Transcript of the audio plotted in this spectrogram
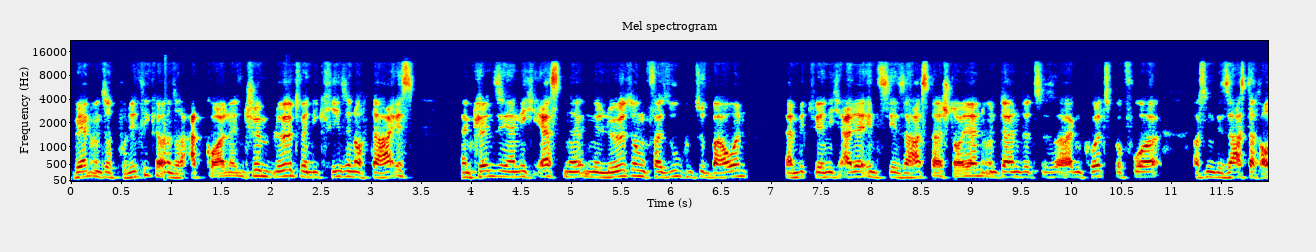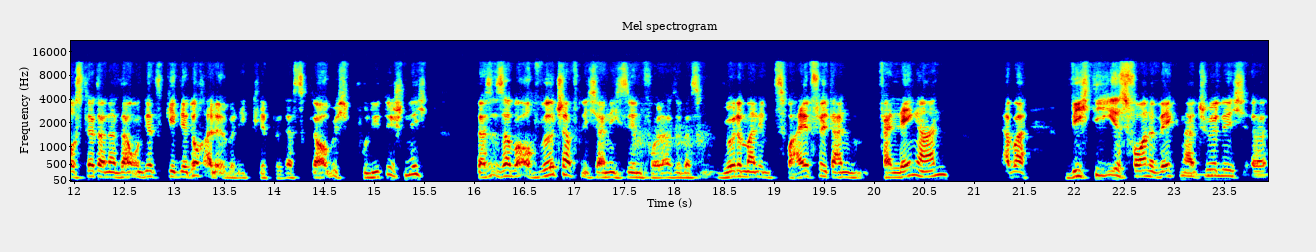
werden unsere Politiker, unsere Abgeordneten schön blöd, wenn die Krise noch da ist, dann können sie ja nicht erst eine, eine Lösung versuchen zu bauen, damit wir nicht alle ins Desaster steuern und dann sozusagen kurz bevor aus dem Desaster rausklettern, dann sagen, und jetzt geht ihr doch alle über die Klippe. Das glaube ich politisch nicht. Das ist aber auch wirtschaftlich ja nicht sinnvoll. Also das würde man im Zweifel dann verlängern. Aber wichtig ist vorneweg natürlich, äh,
